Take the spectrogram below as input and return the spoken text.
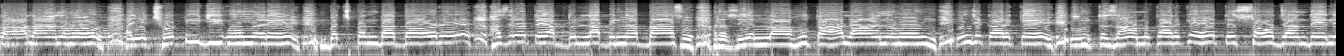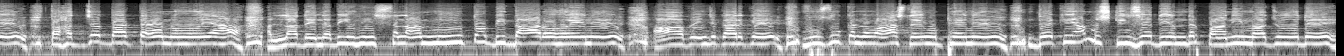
تعالیٰ عنہ، یہ چھوٹی جی عمر ہے، بچپن دا دور ہے۔ حضرت عبداللہ بن عباس رضی اللہ تعالیٰ عنہ، انج کر کے، انتظام کر کے تے سو جاندے نے۔ تحجد دا ٹائم ہویا، اللہ دے نبی السلام نیند تو بیدار ہوئے نے۔ آپ انج کر کے وضو کرنے واسطے واسطے اٹھے نے۔ دیکھیا مشکیزے دے اندر پانی موجود ہے،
